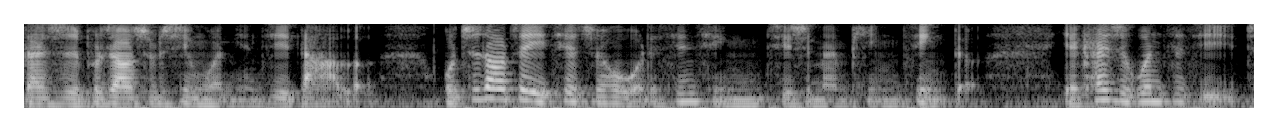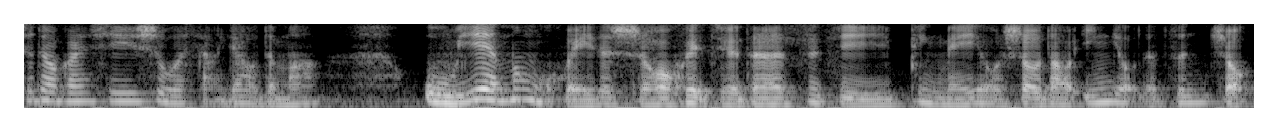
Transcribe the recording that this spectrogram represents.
但是不知道是不是因为我年纪大了，我知道这一切之后，我的心情其实蛮平静的，也开始问自己，这段关系是我想要的吗？午夜梦回的时候，会觉得自己并没有受到应有的尊重，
